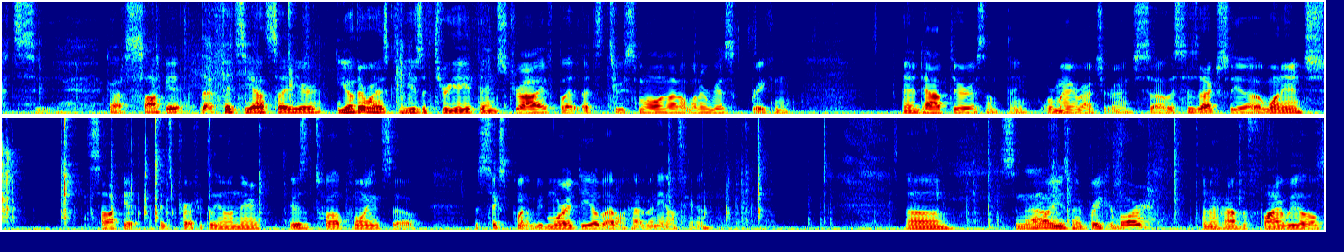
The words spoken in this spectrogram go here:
let's see. I got a socket that fits the outside here. You otherwise could use a 3 8 inch drive, but that's too small and I don't want to risk breaking an adapter or something, or my ratchet wrench. So this is actually a 1 inch socket. It fits perfectly on there. It was a 12 point, so the 6 point would be more ideal, but I don't have any offhand. Um, so now I use my breaker bar and I have the flywheel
